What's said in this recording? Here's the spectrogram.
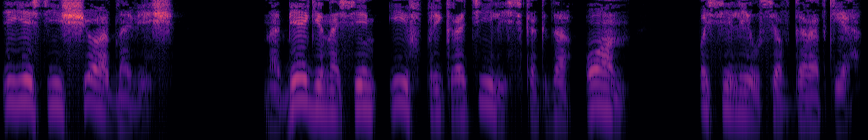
И есть еще одна вещь. Набеги на семь ив прекратились, когда он поселился в городке.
